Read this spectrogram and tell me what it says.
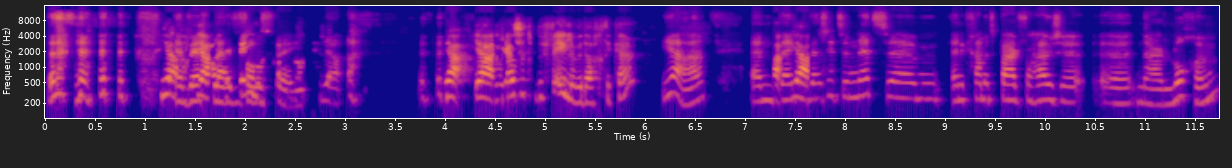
ja, en wegblijven ja, van het vee. Ja. ja, ja, jij zit op de Veluwe, dacht ik, hè? Ja, en wij, ja. wij zitten net, um, en ik ga met paard verhuizen uh, naar Lochem.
